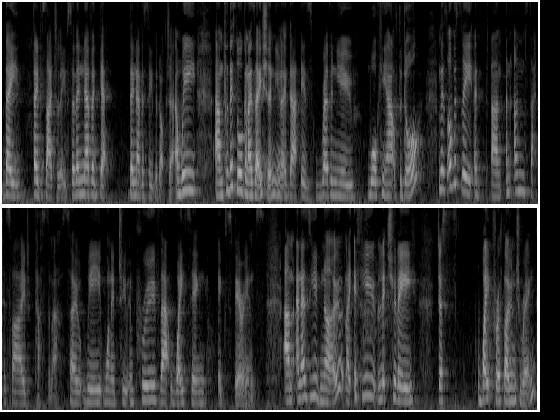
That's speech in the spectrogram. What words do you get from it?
they, they decide to leave. So they never get they never see the doctor. And we, um, for this organisation, you know, that is revenue walking out of the door. And it's obviously a, um, an unsatisfied customer. So we wanted to improve that waiting experience. Um, and as you'd know, like if you literally just wait for a phone to ring,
